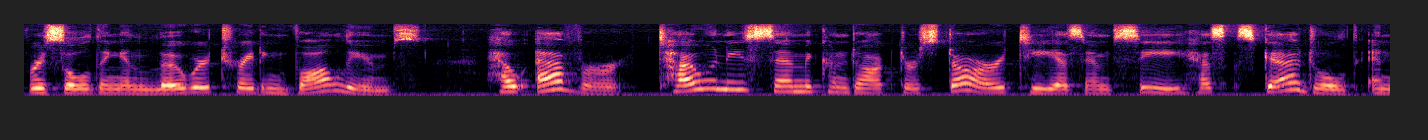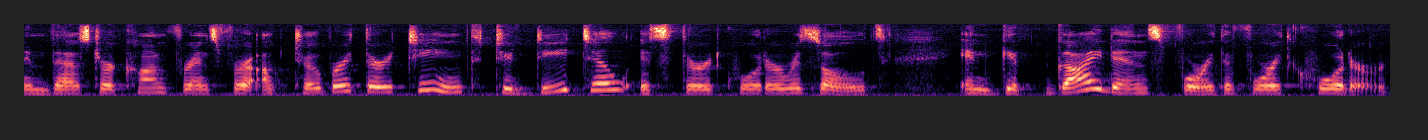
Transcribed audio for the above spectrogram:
resulting in lower trading volumes. However, Taiwanese semiconductor star TSMC has scheduled an investor conference for October 13th to detail its third quarter results and give guidance for the fourth quarter.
